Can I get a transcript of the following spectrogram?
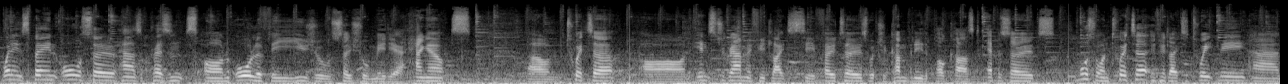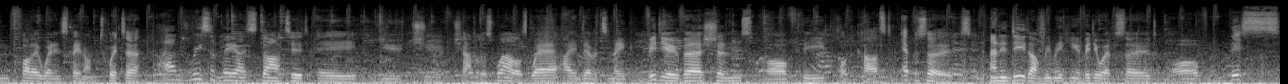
When in Spain also has a presence on all of the usual social media hangouts on Twitter, on Instagram if you'd like to see photos which accompany the podcast episodes. I'm also on Twitter if you'd like to tweet me and follow When in Spain on Twitter. And recently I started a YouTube channel as well where I endeavour to make video versions of the podcast episodes. And indeed, I'll be making a video episode of this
